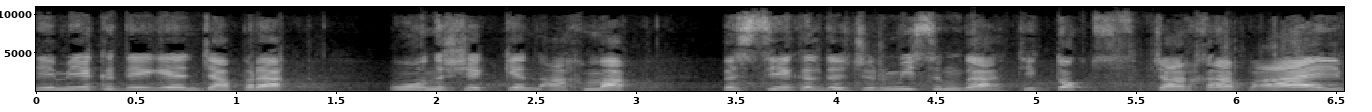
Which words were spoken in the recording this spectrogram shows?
темекі деген жапырақ оны шеккен ақмақ біз секілді жүрмейсің ба? Тикток түсіп жарқырап ай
